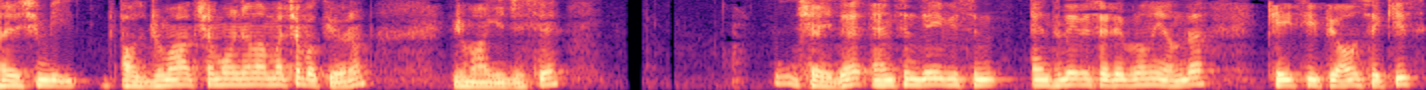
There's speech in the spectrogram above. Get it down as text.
Ee, şimdi Cuma akşamı oynanan maça bakıyorum. Cuma gecesi. Şeyde Anthony Davis'in Anthony Davis ve LeBron'un yanında KCP 18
